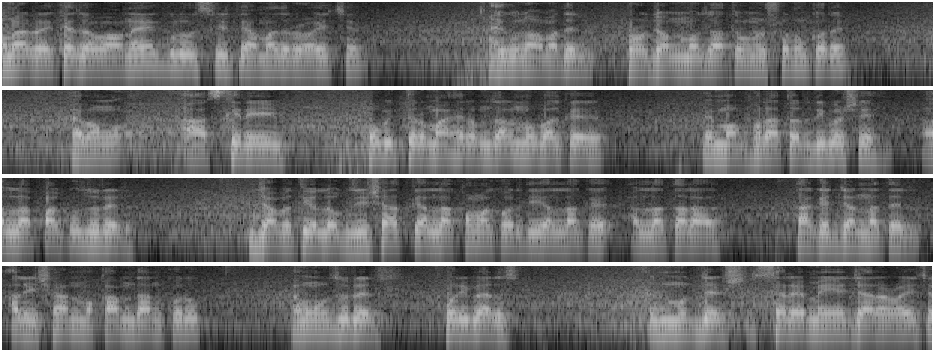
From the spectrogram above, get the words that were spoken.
ওনার রেখে যাওয়া অনেকগুলো স্মৃতি আমাদের রয়েছে। এগুলো আমাদের প্রজন্ম যাতে অনুসরণ করে। এবং আজকের এই পবিত্র মাহের রমজান মোবাকে এই মগফরাতর দিবসে আল্লাহ পাক হুজুরের যাবতীয় লোক জিসাদকে আল্লাহ ক্ষমা করে দিয়ে আল্লাহকে, আল্লাহ তালা তাকে জান্নাতের আলিশান মকাম দান করুক এবং হুজুরের পরিবার মধ্যে ছেলে মেয়ে যারা রয়েছে,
